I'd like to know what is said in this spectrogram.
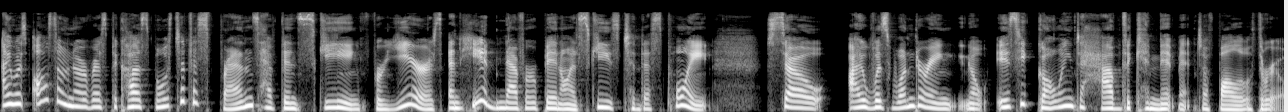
I was also nervous because most of his friends have been skiing for years and he had never been on skis to this point. So, I was wondering, you know, is he going to have the commitment to follow through?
